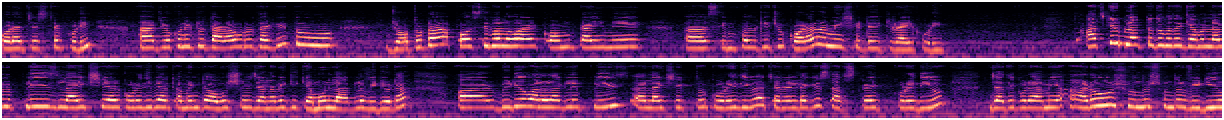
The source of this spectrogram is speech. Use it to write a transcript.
করার চেষ্টা করি। আর যখন একটু তাড়াহুড়ো থাকে, তো যতটা পসিবল হয়, কম টাইমে সিম্পল কিছু করার আমি সেটাই ট্রাই করি। আজকের ব্লগটা তোমাদের কেমন লাগল প্লিজ লাইক, শেয়ার করে দিবে আর কমেন্টে অবশ্যই জানাবে কি কেমন লাগল ভিডিওটা। আর ভিডিও ভালো লাগলে প্লিজ লাইক শেয়ার তো করে দিবে আর চ্যানেলটাকে সাবস্ক্রাইব করে দিও। যাতে করে আমি আরও সুন্দর সুন্দর ভিডিও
